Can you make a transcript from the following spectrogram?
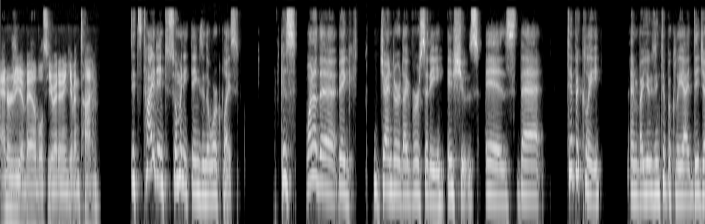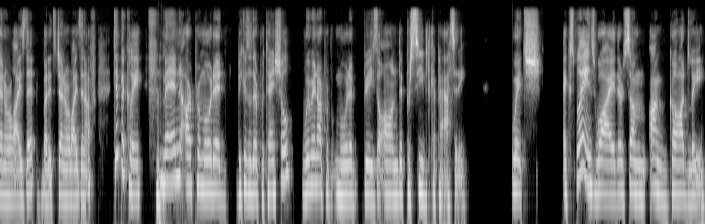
energy available to you at any given time. it's tied into so many things in the workplace because one of the big gender diversity issues is that typically and by using typically i degeneralized it but it's generalized enough typically men are promoted because of their potential women are promoted based on the perceived capacity which explains why there's some ungodly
